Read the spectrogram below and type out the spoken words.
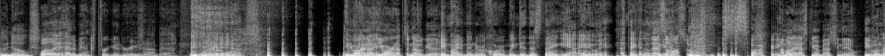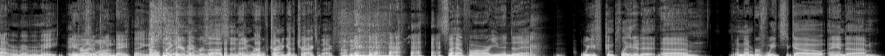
Who knows? Well, it had to been for a good reason, I bet. Whatever Yeah. it was. It you weren't up, you weren't up to no good. It might have been to record. We did this thing. Yeah. Anyway, I think I know That's that guy. awesome. Sorry. I'm going to ask him about you, Neil. he will not remember me. He it was a one day thing. I don't think he remembers us, and, and we're trying to get the tracks back from him. So how far are you into that? We've completed it um, a number of weeks ago, and um,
